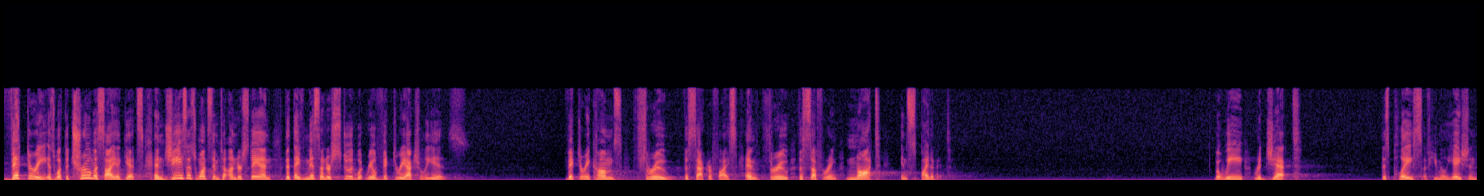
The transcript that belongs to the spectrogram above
Victory is what the true Messiah gets. And Jesus wants them to understand that they've misunderstood what real victory actually is. Victory comes through the sacrifice and through the suffering, not in spite of it. But we reject this place of humiliation,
